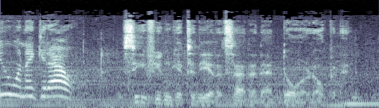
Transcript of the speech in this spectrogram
Do when I get out? See if you can get to the other side of that door and open it.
